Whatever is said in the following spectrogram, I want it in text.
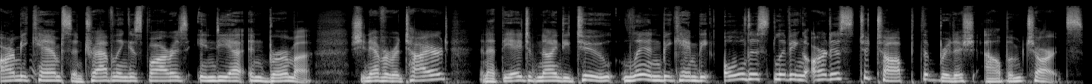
army camps and traveling as far as India and Burma. She never retired, and at the age of 92, Lynn became the oldest living artist to top the British album charts.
